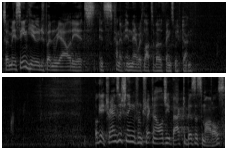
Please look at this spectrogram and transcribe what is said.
So it may seem huge but in reality it's it's kind of in there with lots of other things we've done. Okay, transitioning from technology back to business models.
